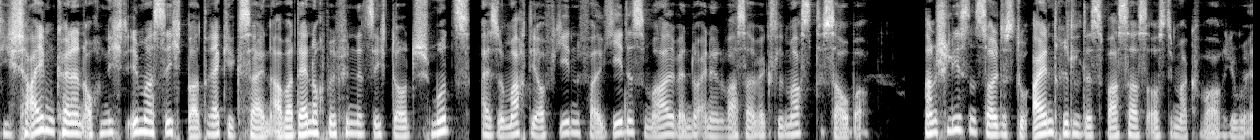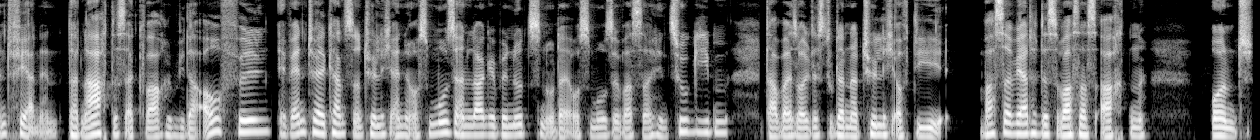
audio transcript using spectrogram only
Die Scheiben können auch nicht immer sichtbar dreckig sein, aber dennoch befindet sich dort Schmutz. Also mach die auf jeden Fall jedes Mal, wenn du einen Wasserwechsel machst, sauber. Anschließend solltest du ein Drittel des Wassers aus dem Aquarium entfernen. Danach das Aquarium wieder auffüllen. Eventuell kannst du natürlich eine Osmoseanlage benutzen oder Osmosewasser hinzugeben. Dabei solltest du dann natürlich auf die Wasserwerte des Wassers achten und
